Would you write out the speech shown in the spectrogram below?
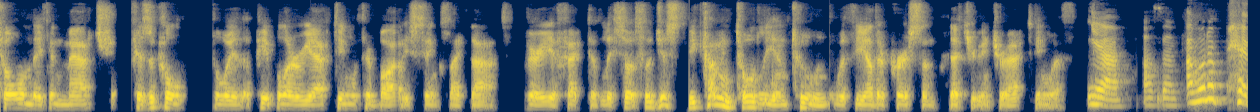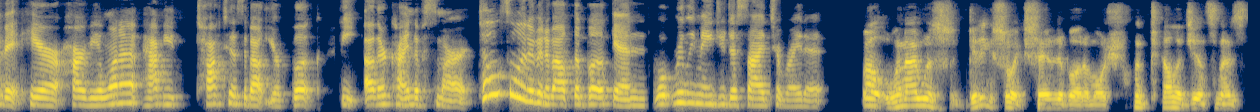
tone they can match physical the way that people are reacting with their bodies, things like that, very effectively. So, so just becoming totally in tune with the other person that you're interacting with. Yeah, awesome. I want to pivot here, Harvey. I want to have you talk to us about your book, The Other Kind of Smart. Tell us a little bit about the book and what really made you decide to write it. Well, when I was getting so excited about emotional intelligence and I was,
